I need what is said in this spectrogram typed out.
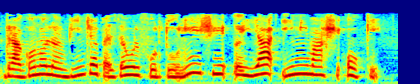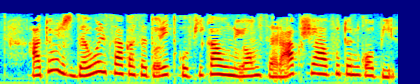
Dragonul învinge pe zeul furtunii și îi ia inima și ochii. Atunci zeul s-a căsătorit cu fica unui om sărac și a avut un copil.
